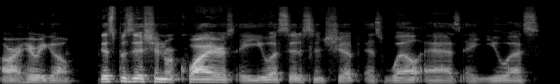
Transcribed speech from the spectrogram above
All right. Here we go. This position requires a U.S. citizenship as well as a U.S.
